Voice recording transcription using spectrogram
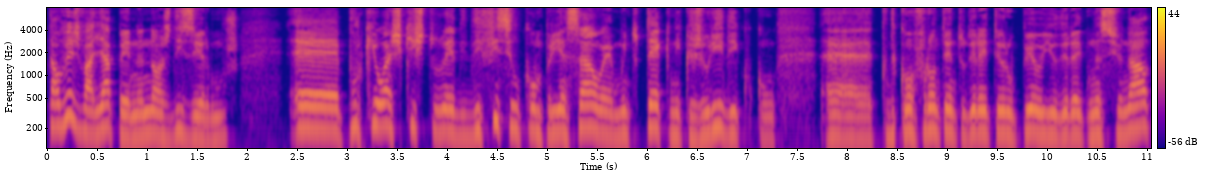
talvez valha a pena nós dizermos é, porque eu acho que isto é de difícil compreensão, é muito técnico, jurídico, com, é, de confronto entre o direito europeu e o direito nacional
